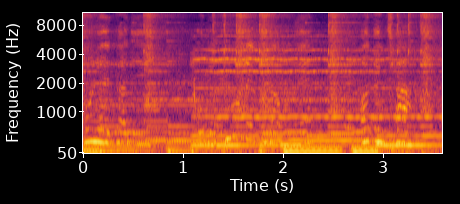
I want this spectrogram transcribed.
보려 했더니. 우리 팀원들 들어오네. 어떤 차?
